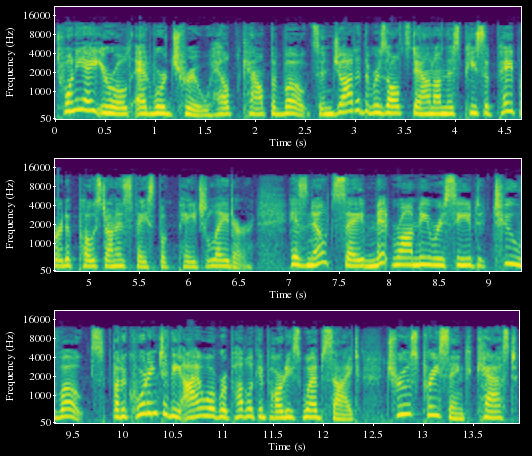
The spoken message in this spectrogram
28 year old Edward True helped count the votes and jotted the results down on this piece of paper to post on his Facebook page later. His notes say Mitt Romney received two votes, but according to the Iowa Republican Party's website, True's precinct cast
